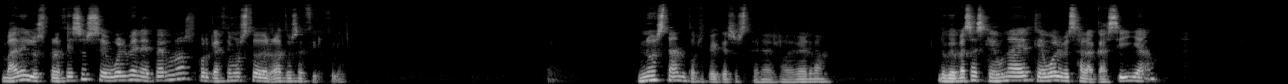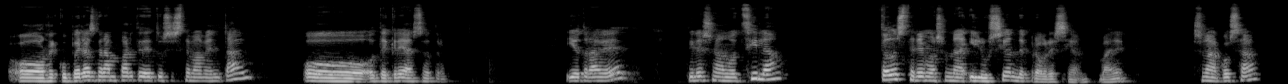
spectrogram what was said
¿Vale? Los procesos se vuelven eternos porque hacemos todo el rato ese círculo. No es tanto lo que hay que sostenerlo, de verdad. Lo que pasa es que una vez que vuelves a la casilla, o recuperas gran parte de tu sistema mental o, o te creas otro. Y otra vez tienes una mochila, todos tenemos una ilusión de progresión, ¿vale? Es una cosa,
